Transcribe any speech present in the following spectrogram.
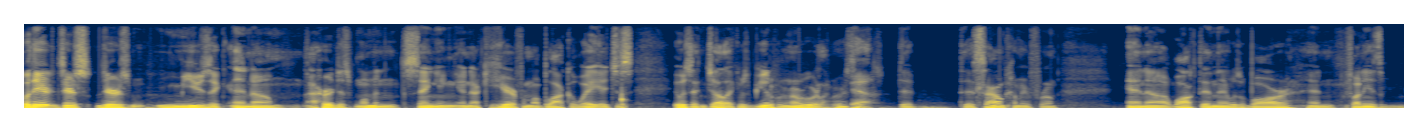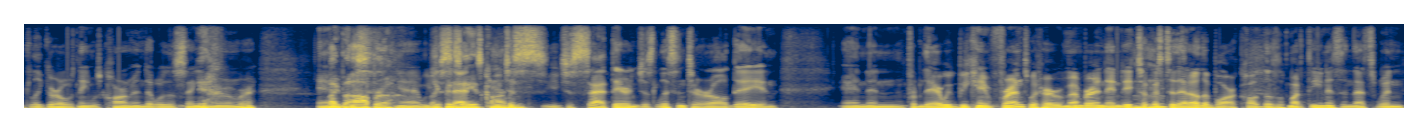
Well, there, there's there's music, and um, I heard this woman singing, and I could hear it from a block away. It just it was angelic. It was beautiful. Remember, we were like, "Where's Yeah. the, the sound coming from?" And uh, walked in. There was a bar, and funny as the girl's name was Carmen that was singing. Yeah. Remember? And Like the we opera, Yeah, we like just sat. Carmen. just you just sat there and just listened to her all day, and and then from there we became friends with her. Remember? And then they took Mm-hmm. us to that other bar called Los Martinez, and that's when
